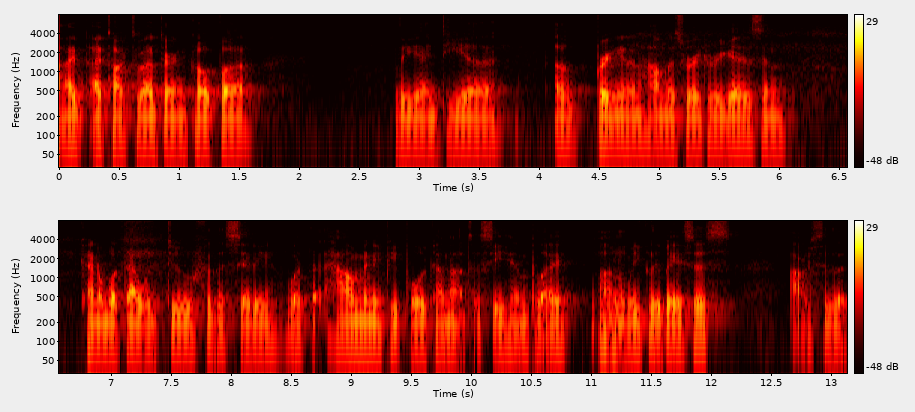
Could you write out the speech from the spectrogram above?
I, I talked about during Copa the idea of bringing in James Rodriguez and kind of what that would do for the city, what the, how many people would come out to see him play on a mm-hmm. weekly basis. Obviously, that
